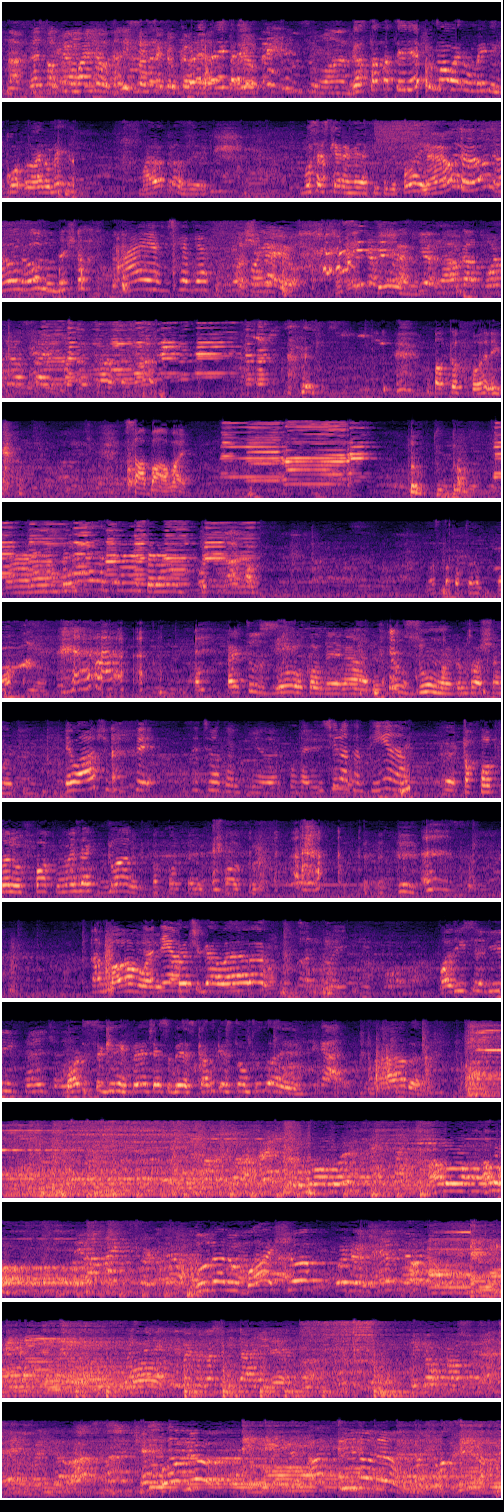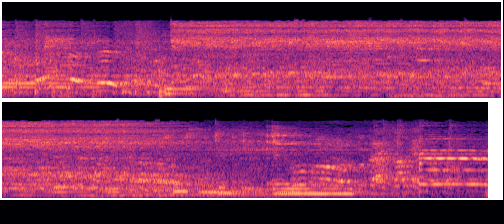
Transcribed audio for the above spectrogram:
Não é só filmar não, dá licença que eu quero. Peraí, peraí, peraí. Gastar bateria é filmar o Iron Maiden. Iron Maiden. Maior prazer. Vocês querem ver a fita depois? Não, não, não, não, não deixa. Ai, a gente quer ver a fita depois. Faltou fôlego. Sabá, vai. Tum, tum, tum. Nossa, tá faltando foco, meu. Aperta o zoom, condenado. Tem um zoom, mano, que eu não tô achando aqui. Eu acho que você, você tirou a tampinha da correia. Você tirou a tampinha? Tá faltando foco, mas é claro que tá faltando foco. Tá bom. Cadê? Boa noite, galera. Pode seguir em frente aí. Pode seguir em frente aí, subir a escada que eles estão tudo aí. Obrigada. Nada.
